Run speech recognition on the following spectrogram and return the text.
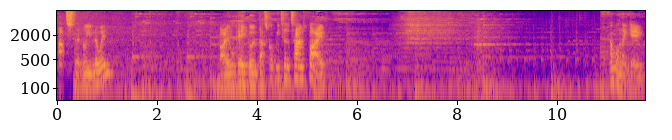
that's not even a win. Right, okay, good. That's got me to the times five. Come on then, game.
